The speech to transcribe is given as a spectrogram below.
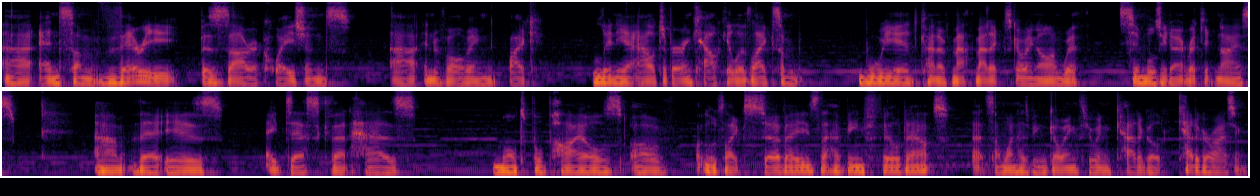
uh, and some very bizarre equations uh, involving like linear algebra and calculus, like some weird kind of mathematics going on with symbols you don't recognize. Um, there is a desk that has multiple piles of what looks like surveys that have been filled out that someone has been going through and categor- categorizing.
